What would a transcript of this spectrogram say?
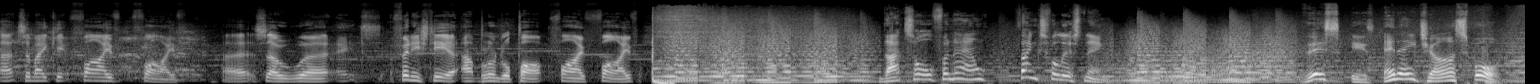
uh, to make it 5 5. Uh, so uh, it's finished here at Blundell Park 5 5. That's all for now. Thanks for listening. This is NHR Sport.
